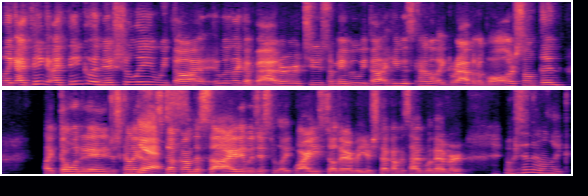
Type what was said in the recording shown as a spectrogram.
like I think I think initially we thought it was like a batter or two, so maybe we thought he was kind of like grabbing a ball or something, like throwing it in and just kind of got yes. stuck on the side. It was just like, why are you still there? But you're stuck on the side, whatever. And we're sitting there, we're like,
